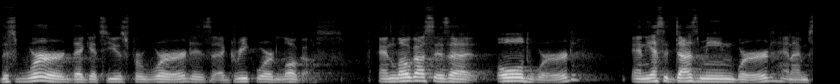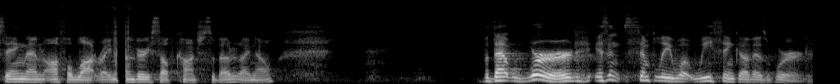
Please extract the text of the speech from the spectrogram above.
This word that gets used for word is a Greek word logos. And logos is an old word. And yes, it does mean word. And I'm saying that an awful lot right now. I'm very self conscious about it, I know. But that word isn't simply what we think of as word.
